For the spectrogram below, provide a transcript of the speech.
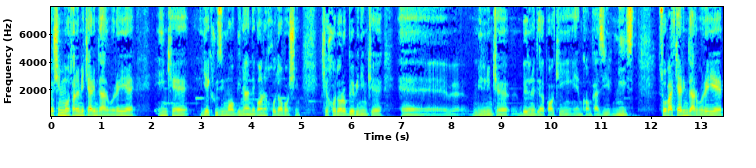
داشتیم مطالعه می‌کردیم درباره اینکه یک روزی ما بینندگان خدا باشیم که خدا رو ببینیم که می‌دونیم که بدون دلپاکی امکان پذیر نیست. صحبت کردیم درباره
